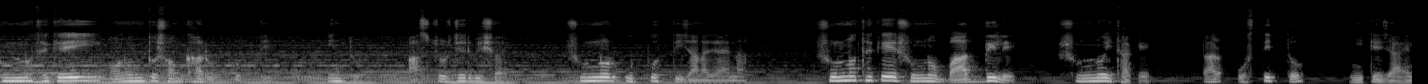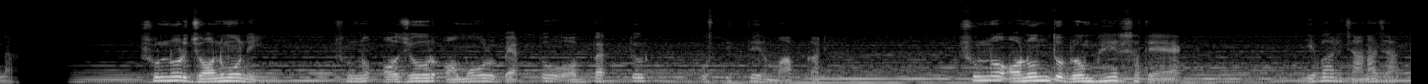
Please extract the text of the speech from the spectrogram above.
শূন্য থেকেই অনন্ত সংখ্যার উৎপত্তি। কিন্তু আশ্চর্যের বিষয়, শূন্যর উৎপত্তি জানা যায় না। শূন্য থেকে শূন্য বাদ দিলে শূন্যই থাকে, তার অস্তিত্ব মিটে যায় না। শূন্যর জন্ম নেই, শূন্য অজর, অমর, ব্যক্ত, অব্যক্তর অস্তিত্বের মাপকাঠি। শূন্য অনন্ত ব্রহ্মের সাথে এক। এবার জানা যাক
